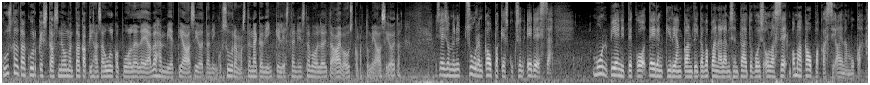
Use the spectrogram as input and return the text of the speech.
Kun uskaltaa kurkistaa sinne oman takapihansa ulkopuolelle ja vähän miettiä asioita niin kuin suuremmasta näkövinkkelistä, niin sitä voi löytää aivan uskomattomia asioita. Me seisomme nyt suuren kauppakeskuksen edessä mun pieni teko teidän kirjan kantilta vapaan elämisen taito voisi olla se oma kauppakassi aina mukana.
